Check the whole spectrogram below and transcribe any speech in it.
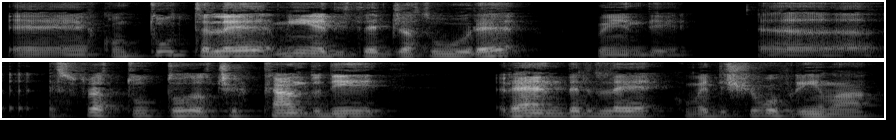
eh, con tutte le mie diteggiature, quindi eh, e soprattutto cercando di renderle, come dicevo prima,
